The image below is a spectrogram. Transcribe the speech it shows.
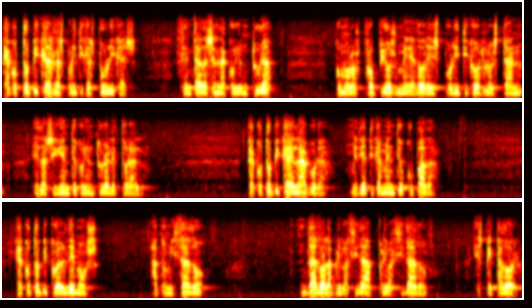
Cacotópicas las políticas públicas, centradas en la coyuntura como los propios mediadores políticos lo están en la siguiente coyuntura electoral. Cacotópica el ágora, mediáticamente ocupada. Cacotópico el demos, atomizado dado a la privacidad, privacidado, espectador.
